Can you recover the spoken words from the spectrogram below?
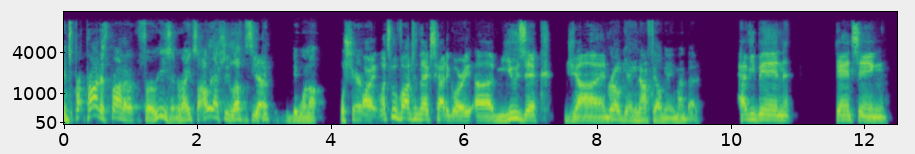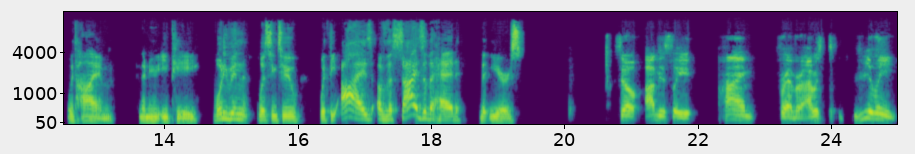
it's Prada's Prada for a reason, right? So I would actually love to see Yeah. a picture if you dig one up. We'll share it. all right, let's move on to the next category. Uh, music, John. Bro gang, not fail gang. My bad. Have you been dancing with Haim in their new EP? What have you been listening to with the eyes of the size of the head, the ears? So obviously, Haim forever. I was really,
